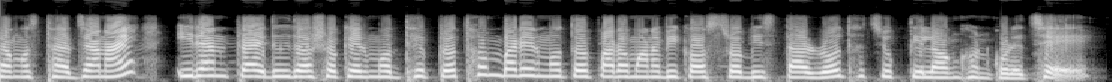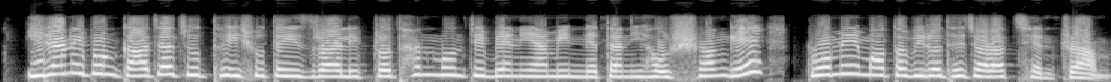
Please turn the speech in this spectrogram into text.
সংস্থা জানায় ইরান প্রায় দুই দশকের মধ্যে প্রথমবারের মতো পারমাণবিক অস্ত্র বিস্তার রোধ চুক্তি লঙ্ঘন করেছে। ইরান এবং গাজা যুদ্ধ ইস্যুতে ইসরায়েলি প্রধানমন্ত্রী বেনিয়ামিন নেতানিয়াহুর সঙ্গে ক্রমে মতবিরোধে জড়াচ্ছেন ট্রাম্প।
